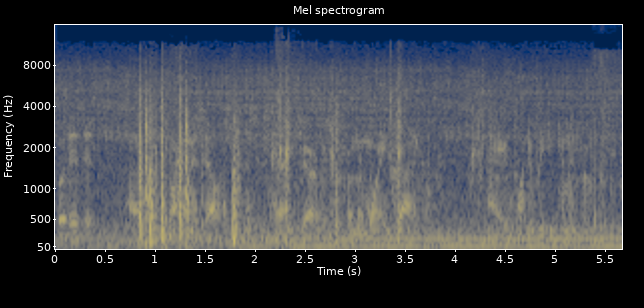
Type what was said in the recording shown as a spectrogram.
What is it? Uh, my name is Ellis. This is Harry Jarvis from the Morning Chronicle. I wonder if we could come in for a minute.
